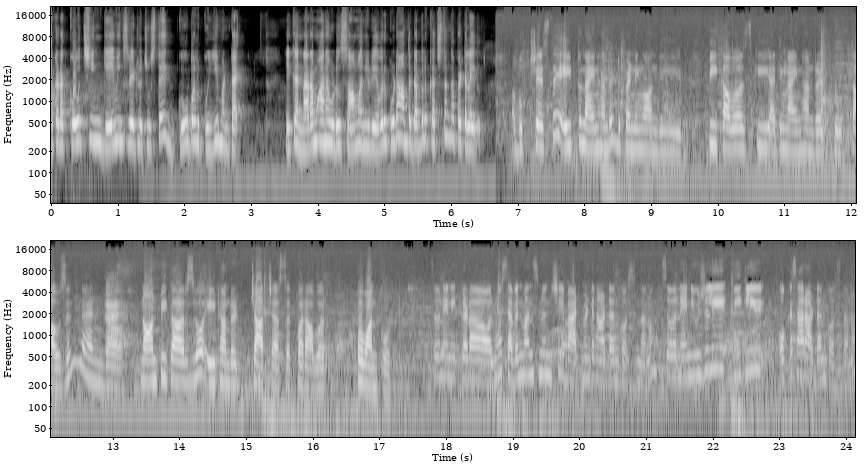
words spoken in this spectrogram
అక్కడ కోచింగ్ గేమింగ్స్ రేట్లు చూస్తే గోబలు గుయ్యమంటాయి. ఇక నరమానవుడు సామాన్యుడు ఎవరు కూడా అంత డబ్బులు ఖచ్చితంగా పెట్టలేదు. బుక్ చేస్తే eight to nine hundred depending on the peak అవర్స్కి I think nine hundred to thousand and non peak అవర్స్లో ఎయిట్ హండ్రెడ్ ఛార్జ్ చేస్తారు per hour per one court. So నేను ఇక్కడ ఆల్మోస్ట్ సెవెన్ మంత్స్ నుంచి బ్యాడ్మింటన్ ఆడడానికి వస్తున్నాను. సో నేను యూజువలీ వీక్లీ ఒక్కసారి ఆడడానికి వస్తాను.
